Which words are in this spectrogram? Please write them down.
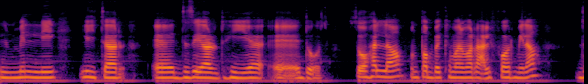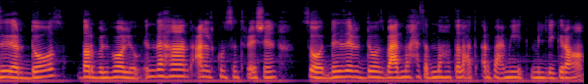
الملي لتر desired هي dose so so هلا بنطبق كمان مرة على ال formula desired dose ضرب ال volume in the hand على ال concentration so desired dose بعد ما حسبناها طلعت 400 ملي جرام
